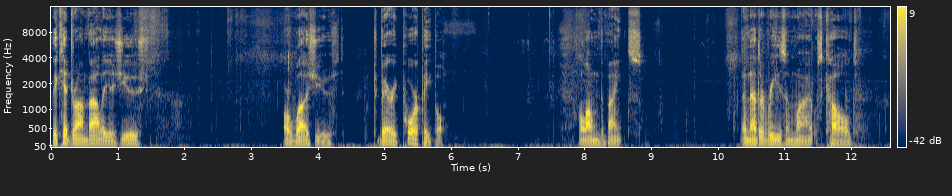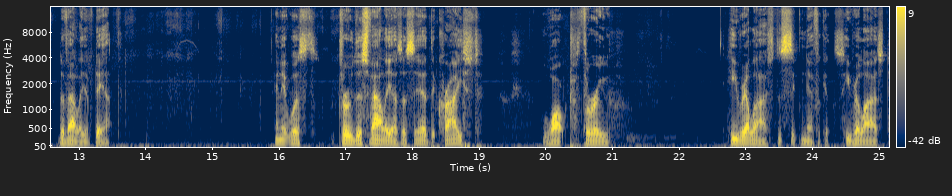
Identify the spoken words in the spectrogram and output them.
The Kidron Valley is used, or was used, to bury poor people along the banks. Another reason why it was called the Valley of Death. And it was through this valley, as I said, that Christ walked through. He realized the significance, he realized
